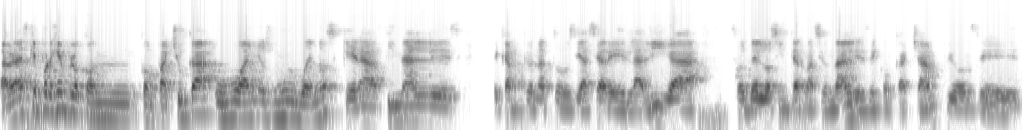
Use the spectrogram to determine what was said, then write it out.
La verdad es que, por ejemplo, con, con Pachuca hubo años muy buenos, que eran finales de campeonatos, ya sea de la liga, o de los internacionales, de Conca Champions, de,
